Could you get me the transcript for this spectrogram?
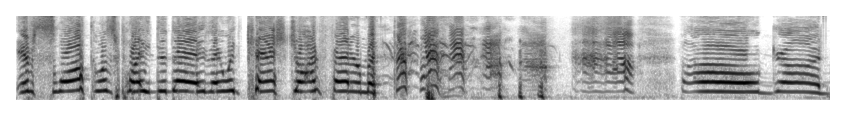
If Sloth was played today, they would cast John Fetterman. oh God,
